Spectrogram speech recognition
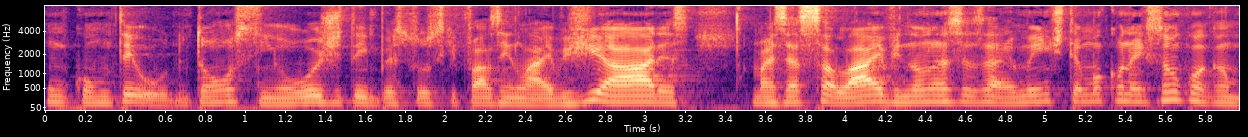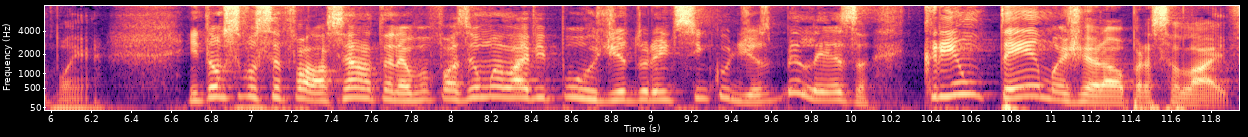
um conteúdo. Então, assim, hoje tem pessoas que fazem lives diárias, mas essa live não necessariamente tem uma conexão com a campanha. Então, se você falar assim, ah, Nathanael, eu vou fazer uma live por dia durante cinco dias, beleza, cria um tema geral para essa live.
